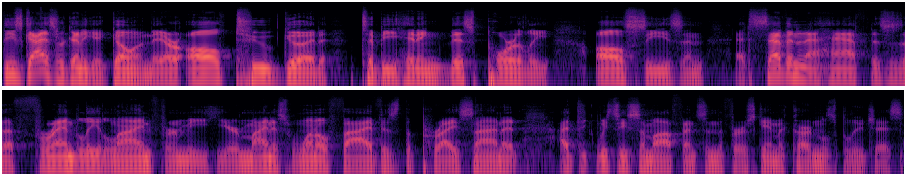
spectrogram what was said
These guys are going to get going. They are all too good to be hitting this poorly all season. At seven and a half, this is a friendly line for me here. Minus 105 is the price on it. I think we see some offense in the first game of Cardinals Blue Jays.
